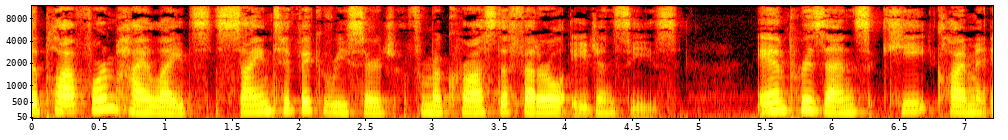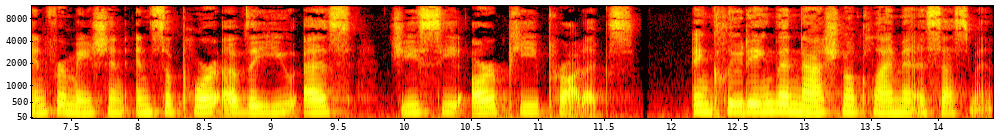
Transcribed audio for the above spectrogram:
The platform highlights scientific research from across the federal agencies and presents key climate information in support of the U.S. GCRP products, including the National Climate Assessment.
